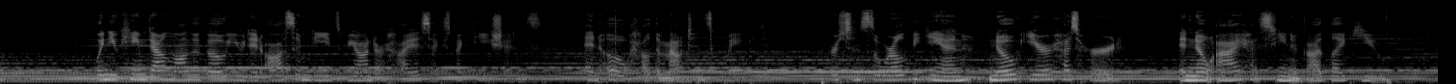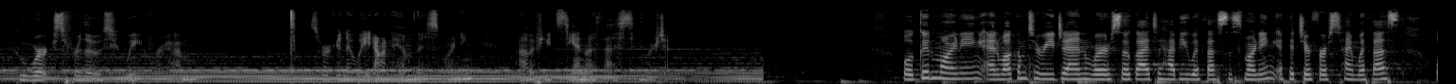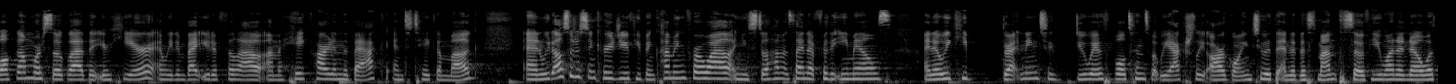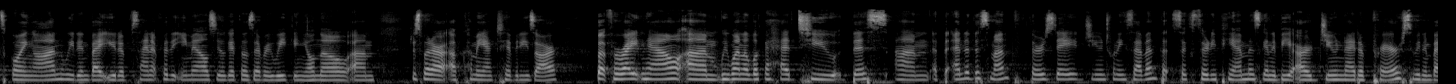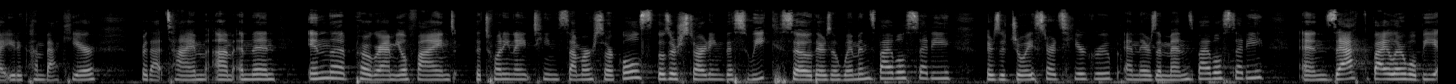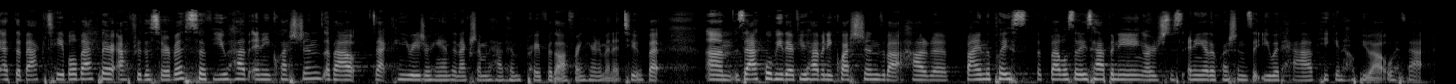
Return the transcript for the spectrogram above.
When you came down long ago, you did awesome deeds beyond our highest expectations. And oh, how the mountains quaked. For since the world began, no ear has heard, and no eye has seen a God like you, who works for those who wait for him. So we're going to wait on him this morning. Um, if you'd stand with us in worship. Well, good morning and welcome to Regen. We're so glad to have you with us this morning. If it's your first time with us, welcome. We're so glad that you're here, and we'd invite you to fill out um, a Hey card in the back and to take a mug. And we'd also just encourage you if you've been coming for a while and you still haven't signed up for the emails. I know we keep threatening to do away with bulletins, but we actually are going to at the end of this month. So if you want to know what's going on, we'd invite you to sign up for the emails. You'll get those every week, and you'll know um, just what our upcoming activities are. But for right now, um, we want to look ahead to this um, at the end of this month, Thursday, June 27th at 6:30 p.m. is going to be our June night of prayer. So we'd invite you to come back here for that time. Um, and then in the program, you'll find the 2019 summer circles. Those are starting this week. So there's a women's Bible study, there's a Joy Starts Here group, and there's a men's Bible study. And Zach Byler will be at the back table back there after the service. So if you have any questions about Zach, can you raise your hand? And actually, I'm going to have him pray for the offering here in a minute too. But um, Zach will be there if you have any questions about how to find the place that the Bible study is happening, or just any other questions that you would have. He can help you out with that.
